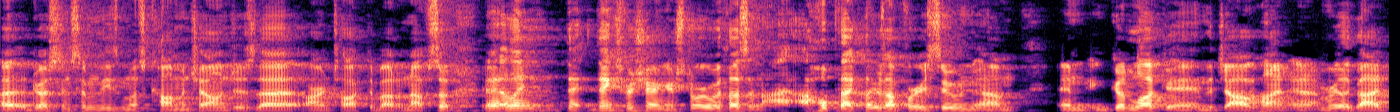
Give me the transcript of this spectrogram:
Uh, addressing some of these most common challenges that aren't talked about enough. So, Elaine, th- thanks for sharing your story with us, and I, I hope that clears up for you soon. Um, and, good luck in the job hunt. And I'm really glad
